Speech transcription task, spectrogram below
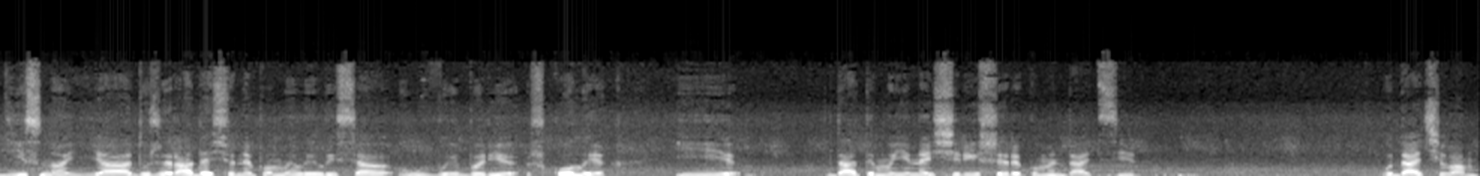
дійсно я дуже рада, що не помилилися у виборі школи і дати мої найщиріші рекомендації. Удачі вам,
